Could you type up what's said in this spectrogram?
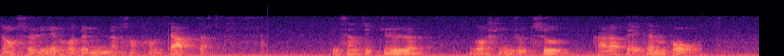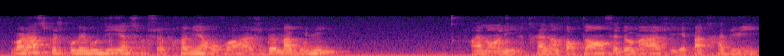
dans ce livre de 1934 qui s'intitule Goshinjutsu Karate Kempo. Voilà ce que je pouvais vous dire sur ce premier ouvrage de Mabuni. Vraiment un livre très important, c'est dommage, il n'est pas traduit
